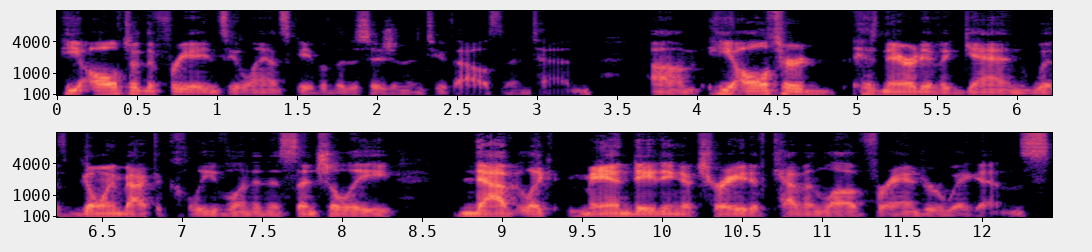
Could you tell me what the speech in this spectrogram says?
He altered the free agency landscape of the decision in 2010. Um, he altered his narrative again with going back to Cleveland and essentially nav like mandating a trade of Kevin Love for Andrew Wiggins.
